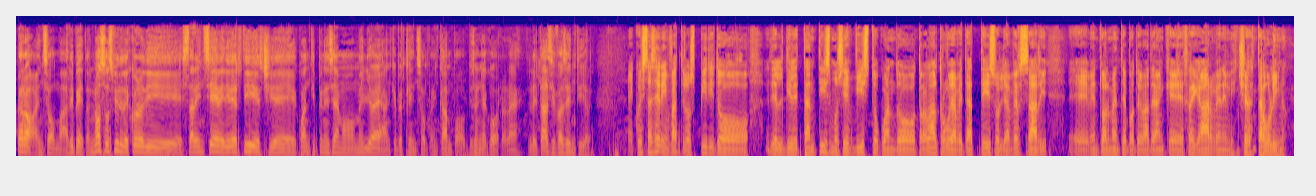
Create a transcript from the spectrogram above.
però insomma ripeto il nostro spirito è quello di stare insieme, divertirci e quanti più ne siamo meglio è anche perché insomma in campo bisogna correre, eh? l'età si fa sentire. E questa sera infatti lo spirito del dilettantismo si è visto quando tra l'altro voi avete atteso gli avversari e eventualmente potevate anche fregarvene e vincere a tavolino.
